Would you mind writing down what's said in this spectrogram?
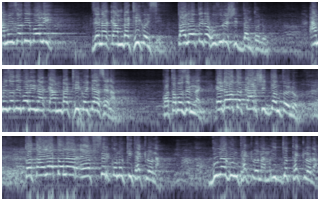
আমি যদি বলি যে, না, কামটা ঠিক হয়েছে তাহলেও তো এটা হুজুরের সিদ্ধান্ত হলো। আমি যদি বলি, না, কামটা ঠিক হইতে আছে না কথা বোঝেন নাই? এটাও তো কার সিদ্ধান্ত হলো? তো তাইলে তো আর অ্যাপসের কোনো কি থাকল না? গুণাগুণ থাকল না, ইজ্জত থাকল না।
